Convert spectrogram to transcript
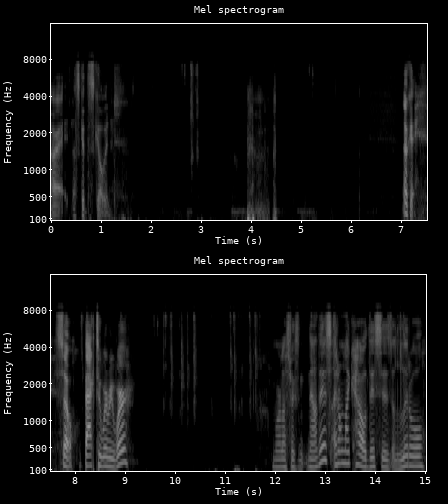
Alright, let's get this going. Okay, so back to where we were. More or less fixing. Now this, I don't like how this is a little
